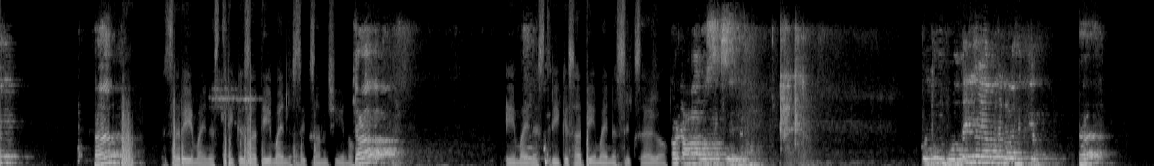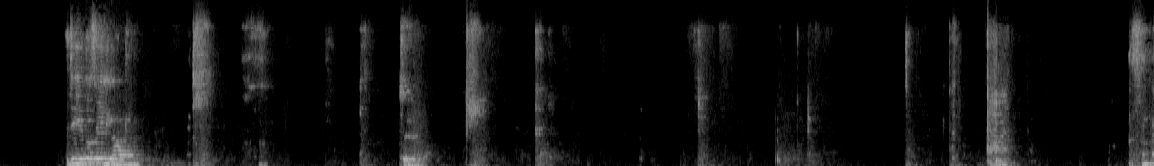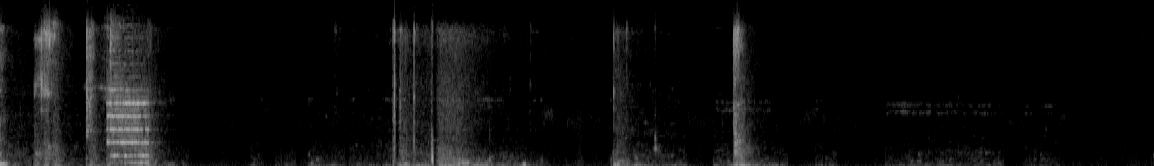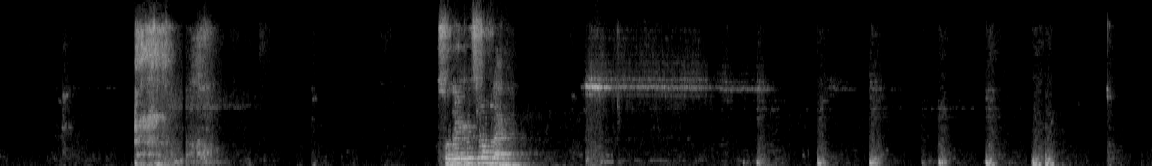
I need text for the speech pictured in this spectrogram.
हाँ? सर a माइनस थ्री के साथ a माइनस सिक्स आना चाहिए ना। क्या? A माइनस थ्री के साथ ए माइनस सिक्स आएगा। और हाँ वो सिक्स है। कोई तुम बोलते ही हो यार मुझे गलत लिख दिया। हाँ? जी ये तो सही लिखा। आपने So the equation of line.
